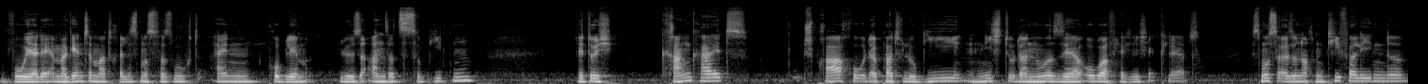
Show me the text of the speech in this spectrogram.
wo ja der emergente Materialismus versucht, einen Problemlöseansatz zu bieten, wird durch Krankheit, Sprache oder Pathologie nicht oder nur sehr oberflächlich erklärt. Es muss also noch eine tiefer liegende,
